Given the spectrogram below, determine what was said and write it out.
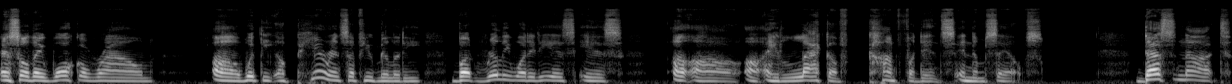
and so they walk around uh, with the appearance of humility, but really what it is is a, a, a lack of confidence in themselves. That's not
